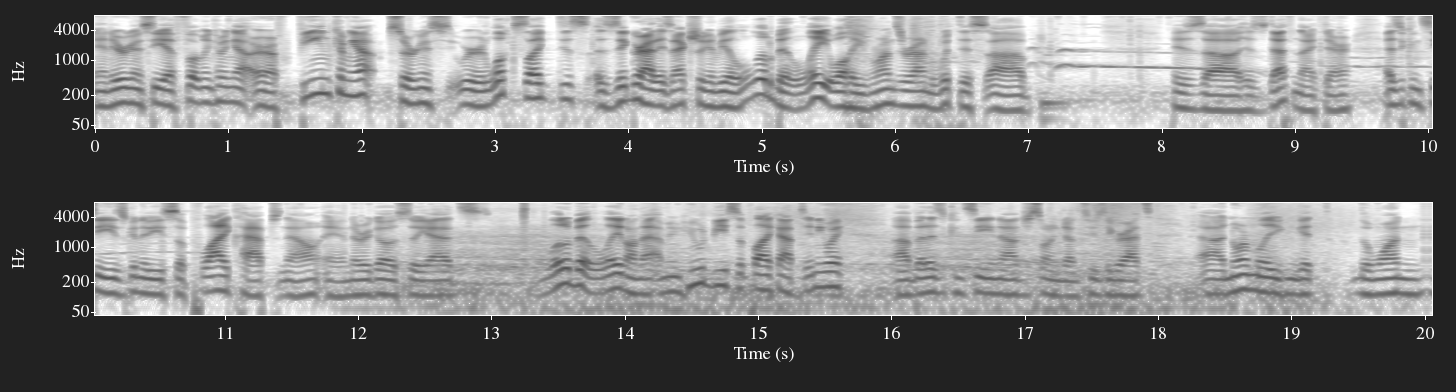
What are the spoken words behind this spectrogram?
And here we're gonna see a footman coming out or a fiend coming out. So we're gonna see where it looks like this Ziggurat is actually gonna be a little bit late while he runs around with this uh, his uh, his Death Knight there. As you can see, he's going to be supply capped now, and there we go. So yeah, it's a little bit late on that. I mean, he would be supply capped anyway, uh, but as you can see now, just throwing down two Ziggurats. Uh, normally, you can get the one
